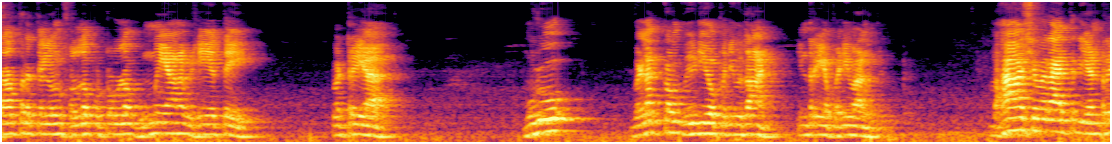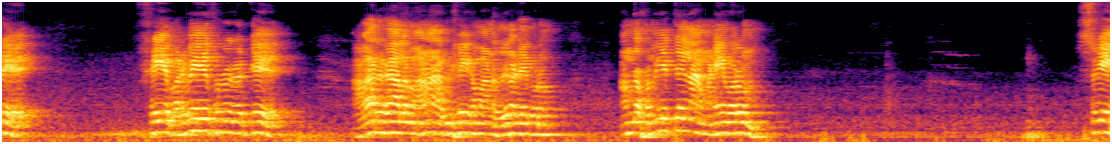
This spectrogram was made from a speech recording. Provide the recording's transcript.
சாஸ்திரத்திலும் சொல்லப்பட்டுள்ள உண்மையான விஷயத்தை பற்றிய முழு விளக்கம் வீடியோ பதிவுதான் இன்றைய பதிவானது. மகா சிவராத்திரி அன்று ஸ்ரீ பரமேஸ்வரருக்கு ஆறு காலமான அபிஷேகமானது நடைபெறும். அந்த சமயத்தில் நாம் அனைவரும் ஸ்ரீ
